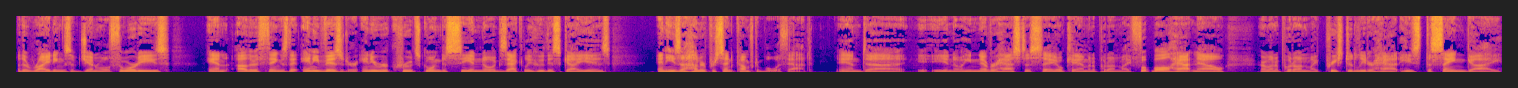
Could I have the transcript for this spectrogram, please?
the writings of general authorities, and other things that any visitor, any recruit's going to see and know exactly who this guy is, and he's 100% comfortable with that. And, uh, you know, he never has to say, okay, I'm going to put on my football hat now, or I'm going to put on my priesthood leader hat. He's the same guy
